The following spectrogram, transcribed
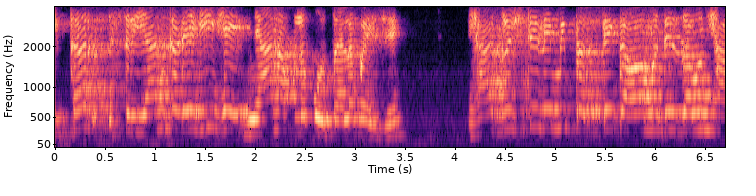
इतर स्त्रियांकडेही हे ज्ञान आपलं पोचायला पाहिजे. ह्या दृष्टीने मी प्रत्येक गावामध्ये जाऊन ह्या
